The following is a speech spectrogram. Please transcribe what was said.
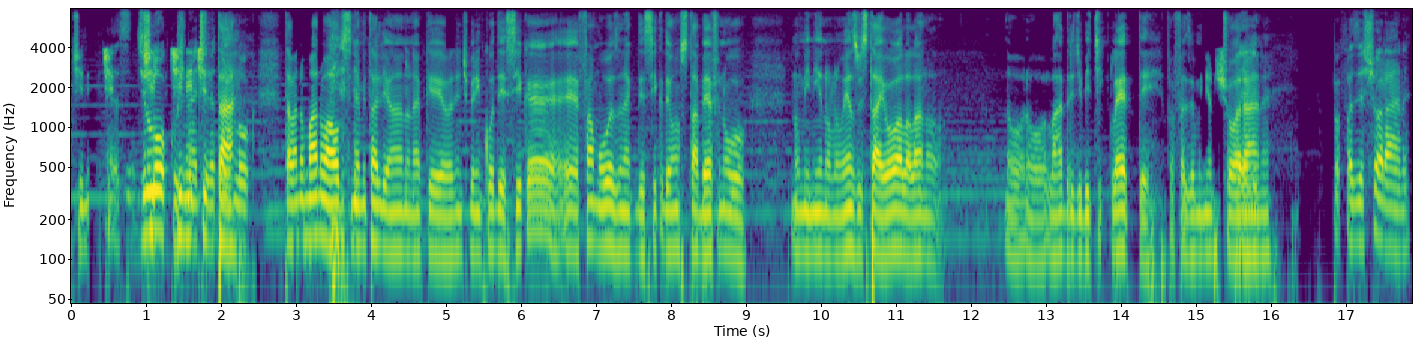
Tine, é, de loucos, né? Diretores loucos. Tava no manual do cinema italiano, né? Porque a gente brincou De Sica é, é famoso, né? Que De Sica deu uns tabef no, no menino, no Enzo Staiola lá no, no, no Ladre de Biciclette, para fazer o menino chorar, né? Para fazer chorar, né?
